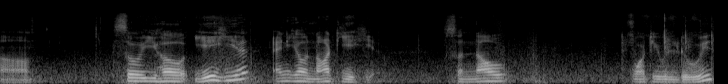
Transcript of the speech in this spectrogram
um, so you have A here and you have not A here. So now what you will do is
